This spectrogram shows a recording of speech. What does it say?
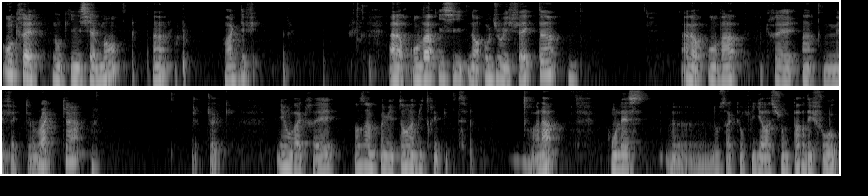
On crée donc initialement un rack d'effets. Alors, on va ici dans Audio Effect. Alors, on va créer un effect rack. Et on va créer dans un premier temps un bit repeat. Voilà, qu'on laisse euh, dans sa configuration par défaut.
